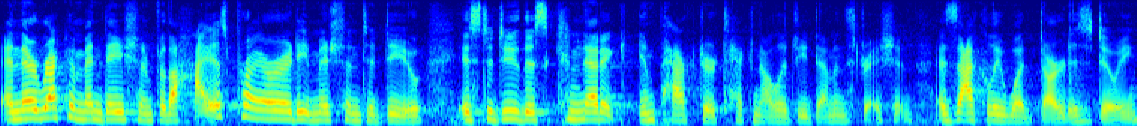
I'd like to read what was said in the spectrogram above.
And their recommendation for the highest priority mission to do is to do this kinetic impactor technology demonstration, exactly what DART is doing.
